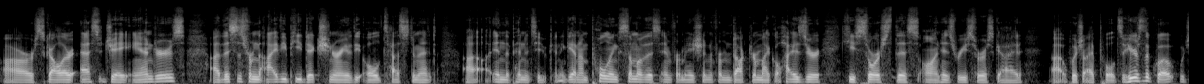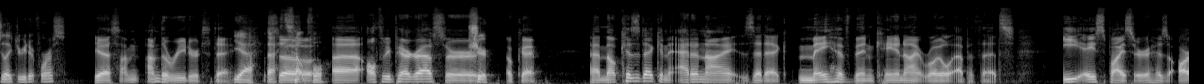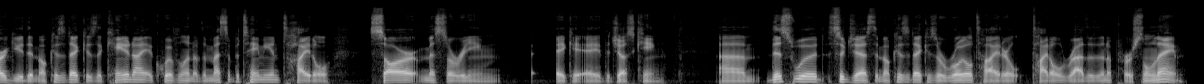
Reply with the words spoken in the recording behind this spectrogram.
our scholar S.J. Anders. Uh, this is from the IVP Dictionary of the Old Testament uh, in the Pentateuch. And again, I'm pulling some of this information from Dr. Michael Heiser. He sourced this on his resource guide, uh, which I pulled. So here's the quote. Would you like to read it for us? Yes, I'm I'm the reader today. Yeah, that's so, helpful. Uh, all three paragraphs are Sure. Okay. Uh, Melchizedek and Adonai Zedek may have been Canaanite royal epithets. E.A. Speiser has argued that Melchizedek is the Canaanite equivalent of the Mesopotamian title Sar Mesarim, aka the Just King. Um, this would suggest that Melchizedek is a royal title, title rather than a personal name.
